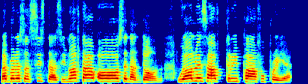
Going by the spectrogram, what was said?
My brothers and sisters, you know, after all said and done, we always have three powerful prayer.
